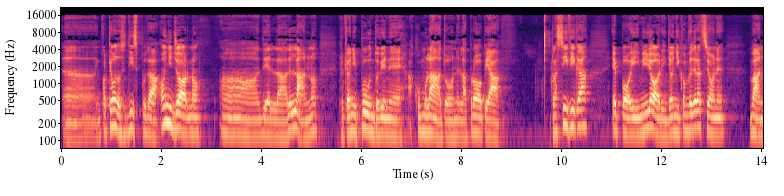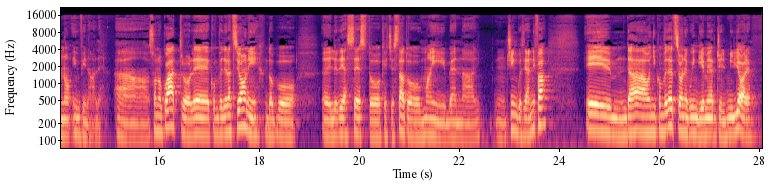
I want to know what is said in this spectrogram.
eh, in qualche modo si disputa ogni giorno uh, della, dell'anno, perché ogni punto viene accumulato nella propria classifica e poi i migliori di ogni confederazione vanno in finale. Uh, sono quattro le confederazioni dopo eh, il riassesto che c'è stato ormai ben uh, 5-6 anni fa e mm, da ogni confederazione quindi emerge il migliore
